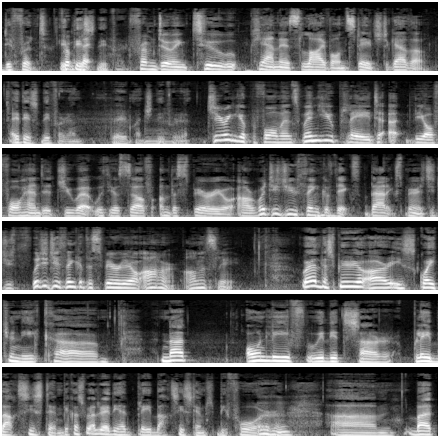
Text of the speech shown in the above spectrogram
different. From is pla- different. from doing two pianists live on stage together. It is different, very much different. During your performance, when you played uh, your four-handed duet with yourself on the Spirio R, what did you think of the ex- that experience? Did you what did you think of the Spirio R? Honestly, Well, the Spirio R is quite unique, uh, not only with its uh, playback system, because we already had playback systems before. Um, but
